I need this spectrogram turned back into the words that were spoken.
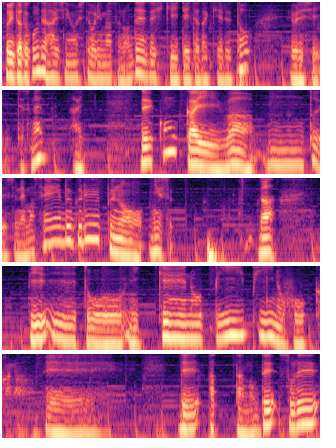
そういったところで配信をしておりますので、ぜひ聞いていただけると嬉しいですね。はい。で今回はうんとですね、まあ、西武グループのニュースが、えーと、日経の BP の方かな、えー、であったのでそれ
